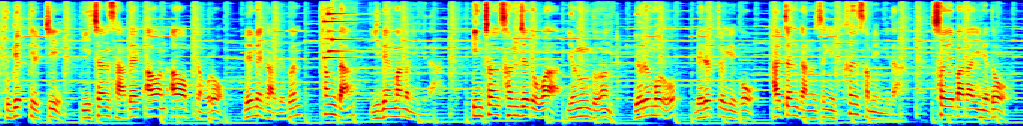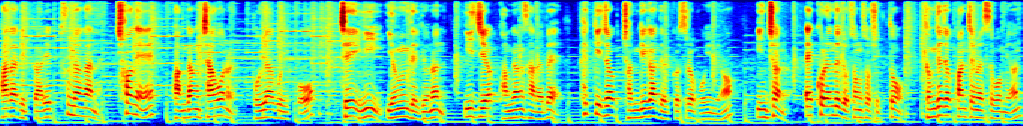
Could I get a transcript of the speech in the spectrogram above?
두개 필지 2,499평으로 매매 가격은 평당 200만 원입니다. 인천 선제도와 영흥도는 여러모로 매력적이고 발전 가능성이 큰 섬입니다. 서해 바다임에도 바다 빛깔이 투명한 천혜의 관광 자원을 보유하고 있고 제2 영흥대교는 이 지역 관광 산업의 획기적 전기가 될 것으로 보이며 인천 에코랜드 조성 소식도 경제적 관점에서 보면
